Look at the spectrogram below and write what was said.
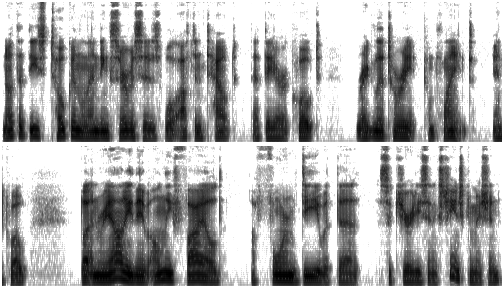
Note that these token lending services will often tout that they are, quote, regulatory compliant, end quote, but in reality, they've only filed a Form D with the Securities and Exchange Commission,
